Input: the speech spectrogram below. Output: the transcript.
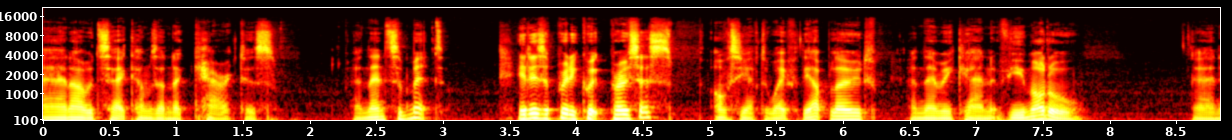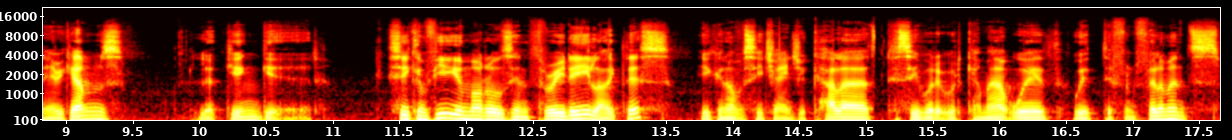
And I would say it comes under characters. And then submit. It is a pretty quick process. Obviously you have to wait for the upload. And then we can view model. And here he comes. Looking good. So you can view your models in 3D like this. You can obviously change your color to see what it would come out with, with different filaments.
